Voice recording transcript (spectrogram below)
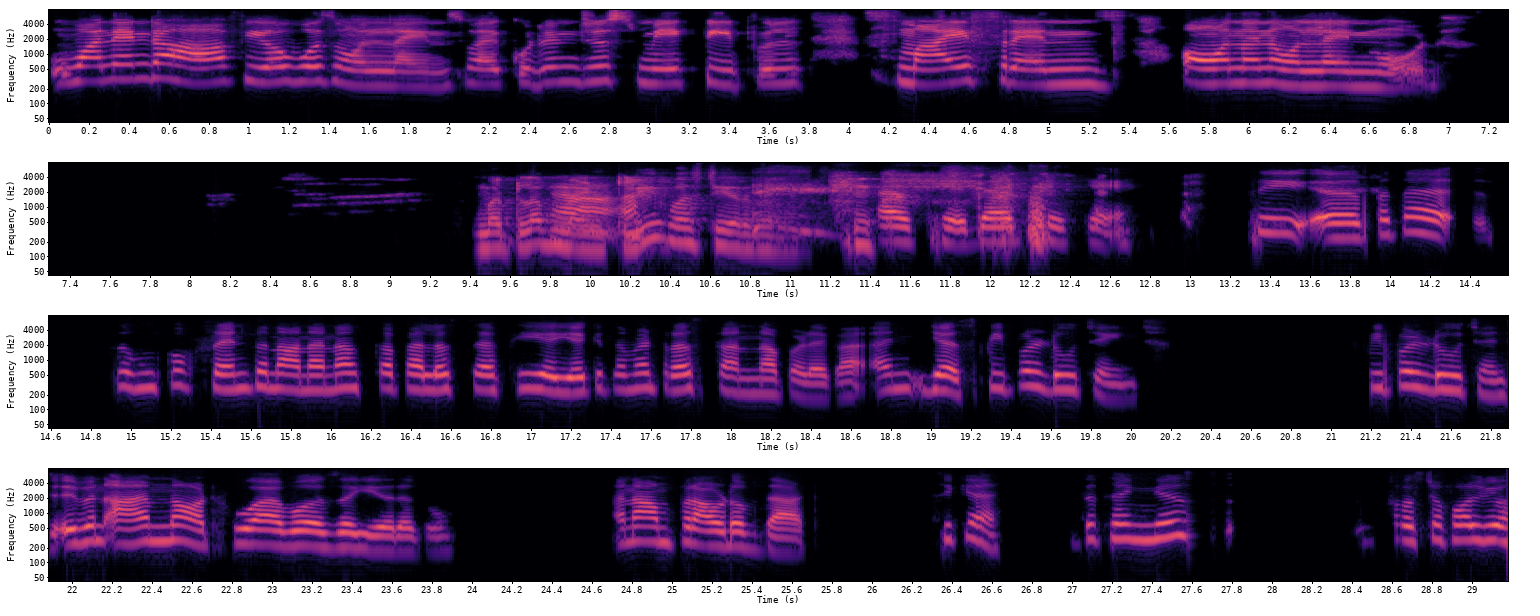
one and a half year was online, so I couldn't just make people my friends on an online mode. मतलब हाँ। mentally first year में that's okay. See, uh, पता है तुमको फ्रेंड बनाना ना उसका पहला स्टेप ही यही है कि तुम्हें ट्रस्ट करना पड़ेगा। And yes people do change. People do change. Even I am not who I was a year ago. And I am proud of that. ठीक है? The thing is first of all you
